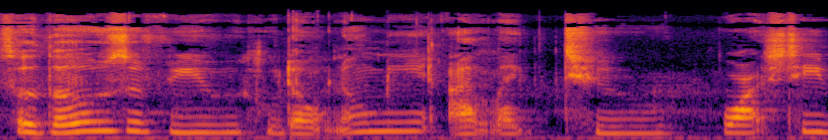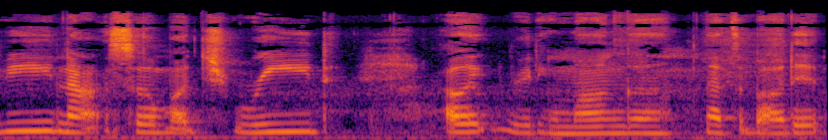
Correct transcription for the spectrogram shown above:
So those of you who don't know me, I like to watch TV, not so much read. I like reading manga. That's about it.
